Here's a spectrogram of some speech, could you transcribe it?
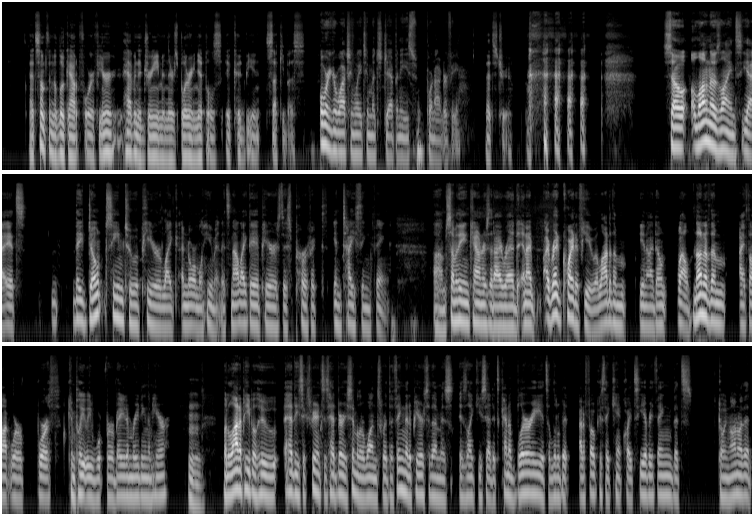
that's something to look out for if you're having a dream and there's blurry nipples it could be a succubus Or you're watching way too much Japanese pornography. that's true so along those lines, yeah, it's they don't seem to appear like a normal human. It's not like they appear as this perfect, enticing thing. Um, some of the encounters that I read, and I I read quite a few. A lot of them, you know, I don't. Well, none of them I thought were worth completely w- verbatim reading them here. Mhm. but a lot of people who had these experiences had very similar ones where the thing that appears to them is is like you said it's kind of blurry it's a little bit out of focus they can't quite see everything that's going on with it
